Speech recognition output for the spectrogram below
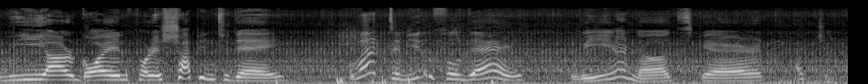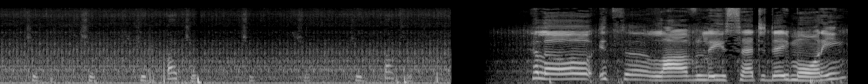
We are going for a shopping today. What a beautiful day. We are not scared. Hello, it's a lovely Saturday morning.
